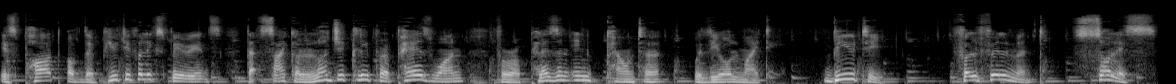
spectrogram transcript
is part of the beautiful experience that psychologically prepares one for a pleasant encounter with the Almighty. Beauty, fulfillment, solace,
